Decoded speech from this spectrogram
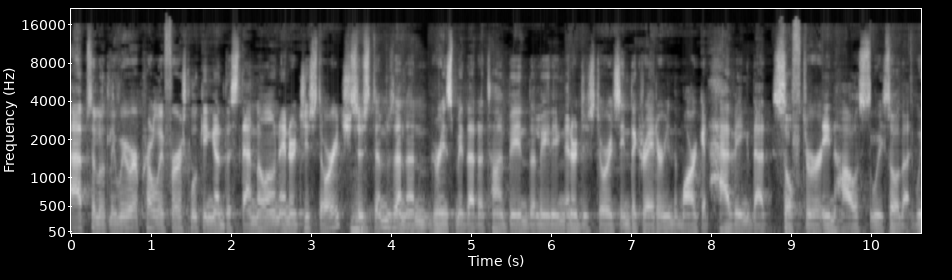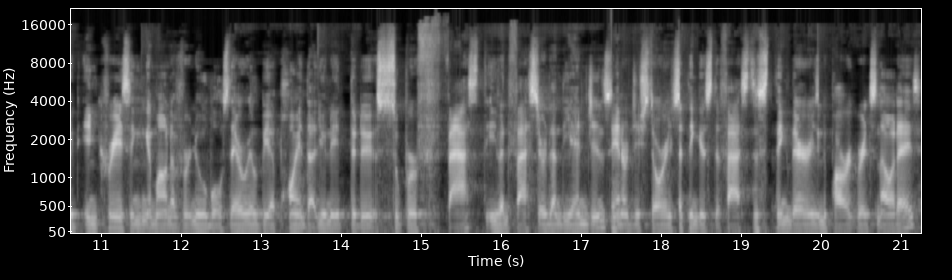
Absolutely. We were probably first looking at the standalone energy storage mm-hmm. systems, and then Greensmith at the time being the leading energy storage integrator in the market, having that software in-house. We saw that with increasing amount of renewables, there will be a point that you need to do super fast, even faster than the engines. Energy storage, I think, is the fastest thing there is in the power grids nowadays,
